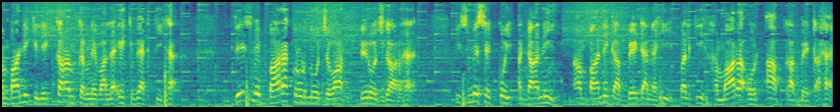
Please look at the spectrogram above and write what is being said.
अंबानी के लिए काम करने वाला एक व्यक्ति है। देश में 12 करोड़ नौजवान बेरोजगार हैं। इसमें से कोई अडानी, अंबानी का बेटा नहीं, बल्कि हमारा और आपका बेटा है।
